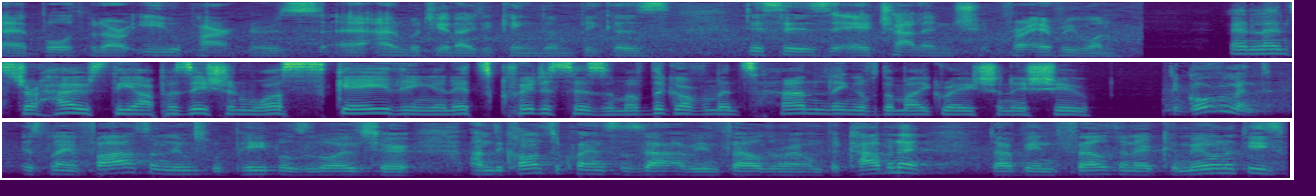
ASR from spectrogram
uh, both with our EU partners uh, and with the United Kingdom, because this is a challenge for everyone. In Leinster House, the opposition was scathing in its criticism of the government's handling of the migration issue. The government is playing fast and loose with people's lives here, and the consequences that are being felt around the cabinet, that are being felt in our communities,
